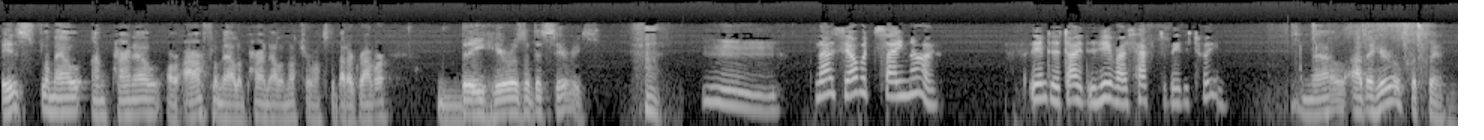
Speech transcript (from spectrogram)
Is Flamel and Perenelle, or are Flamel and Perenelle, I'm not sure what's the better grammar, the heroes of this series? Hmm. No, see, I would say no. At the end of the day, the heroes have to be the twins. Mel, are the heroes the twins?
